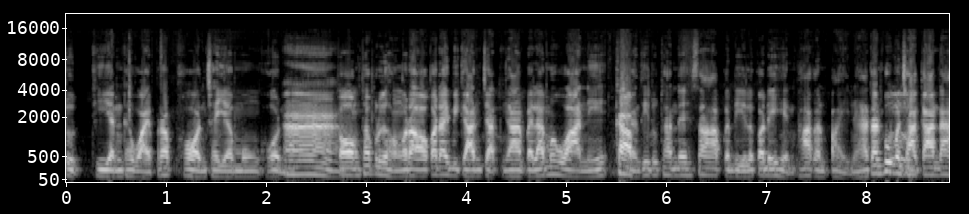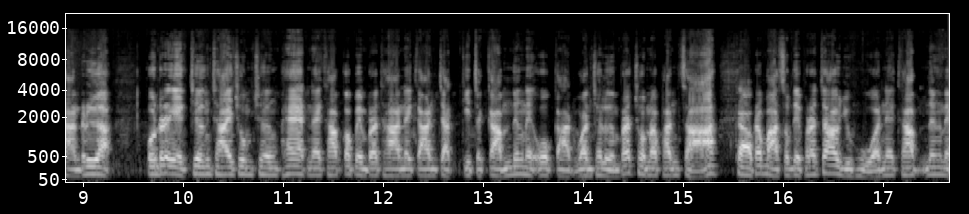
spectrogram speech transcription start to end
จุดเทียนถวายพระพรชัยมงคลอ่ากองทัพเรือของเราก็ได้มีการจัดงานไปแล้วเมื่อวานนี้ครับอย่างที่ทุกท่านได้ทราบกันดีแล้วก็ได้เห็นภาพกันไปนะฮะท่านผู้บัญชาการทหารเรือพลเรือเอกเชิงชายชมเชิงแพทย์นะครับ ก็เป็นประธานในการจัดกิจกรรมเนื่องในโอกาสวันเฉลิมพระชนมพรรษาครับพระบาทสมเด็จพระเจ้าอยู่หัวนะครับเนื่องใน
